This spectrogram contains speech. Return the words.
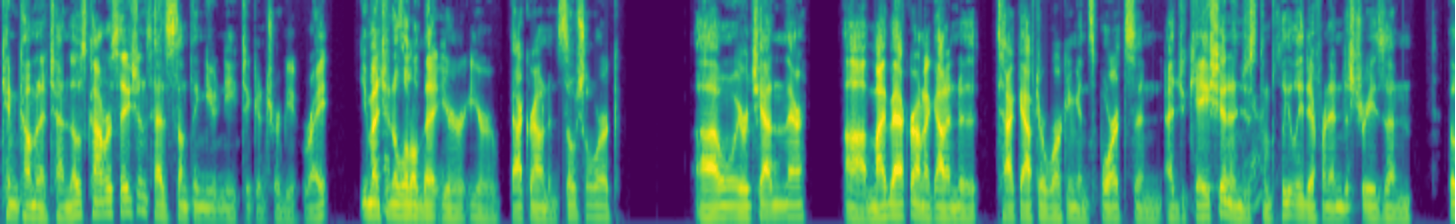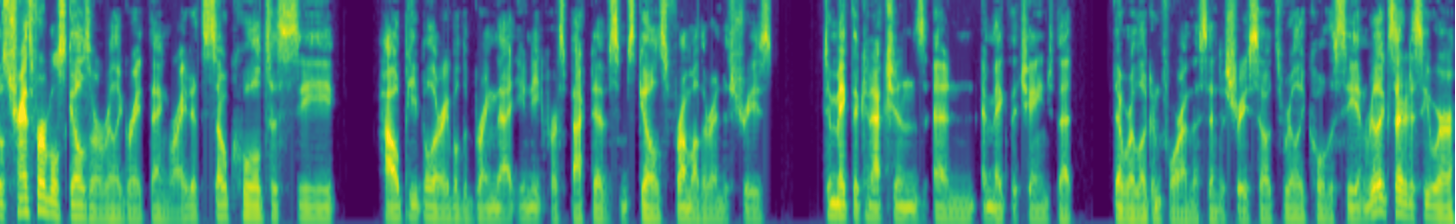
can come and attend those conversations has something unique to contribute, right? You mentioned Absolutely. a little bit your your background in social work uh, when we were chatting there. Uh, my background, I got into tech after working in sports and education and just yeah. completely different industries. And those transferable skills are a really great thing, right? It's so cool to see how people are able to bring that unique perspective, some skills from other industries to make the connections and and make the change that that we're looking for in this industry. So it's really cool to see and really excited to see where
